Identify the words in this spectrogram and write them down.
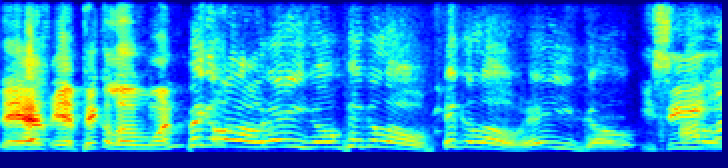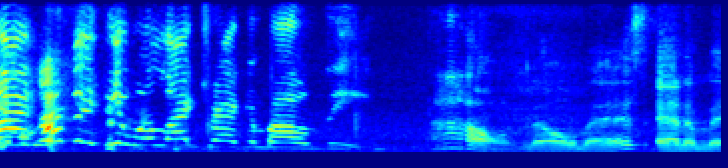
Yeah, yeah, Piccolo one. Piccolo, there you go, Piccolo, Piccolo, there you go. You see, I like, I think you would like Dragon Ball Z. I don't know, man. It's anime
